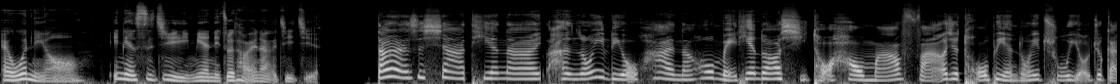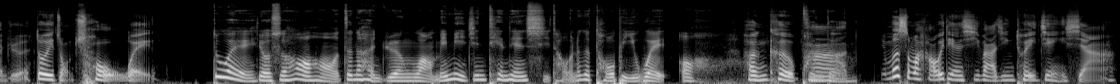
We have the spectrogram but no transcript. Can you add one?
哎，我问你哦，一年四季里面，你最讨厌哪个季节？当然是夏天呐，很容易流汗，然后每天都要洗头，好麻烦，而且头皮很容易出油，就感觉都有一种臭味。对，有时候吼真的很冤枉，明明已经天天洗头，那个头皮味哦，很可怕。有没有什么好一点的洗发精推荐一下？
